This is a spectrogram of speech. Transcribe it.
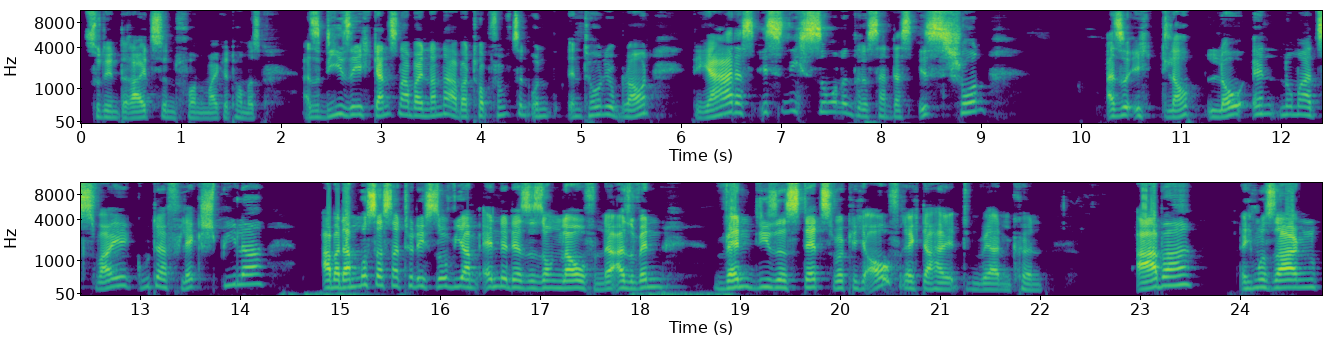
Zu den 13 von Michael Thomas. Also die sehe ich ganz nah beieinander, aber Top 15 und Antonio Brown, ja, das ist nicht so uninteressant. Das ist schon, also ich glaube, Low-End Nummer zwei, guter Flex-Spieler, aber dann muss das natürlich so wie am Ende der Saison laufen. Ne? Also wenn, wenn diese Stats wirklich aufrechterhalten werden können. Aber ich muss sagen,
